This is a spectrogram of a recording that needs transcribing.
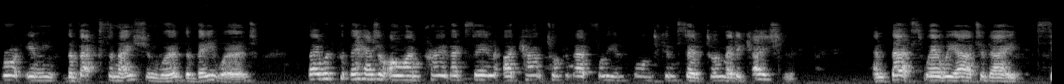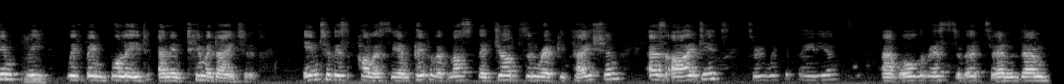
brought in the vaccination word, the V word, they would put their hands up, oh, I'm pro vaccine, I can't talk about fully informed consent to a medication. And that's where we are today. Simply, mm. we've been bullied and intimidated into this policy, and people have lost their jobs and reputation, as I did through Wikipedia, um, all the rest of it. And um,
